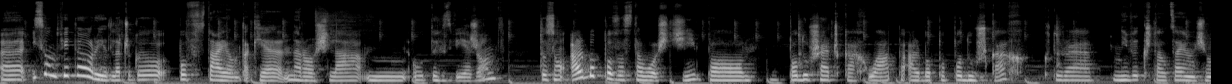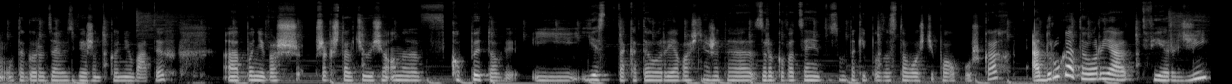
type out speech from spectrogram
E, I są dwie teorie, dlaczego powstają takie narośla mm, u tych zwierząt to są albo pozostałości po poduszeczkach łap, albo po poduszkach, które nie wykształcają się u tego rodzaju zwierząt koniowatych, ponieważ przekształciły się one w kopyto i jest taka teoria właśnie, że te zrogowacenie to są takie pozostałości po opuszkach. A druga teoria twierdzi,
